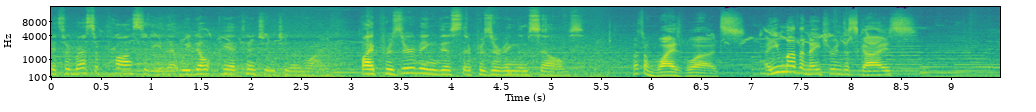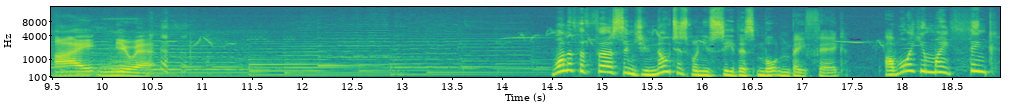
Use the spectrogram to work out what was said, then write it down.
it's a reciprocity that we don't pay attention to in life. By preserving this, they're preserving themselves. Those are wise words. Are you Mother Nature in disguise? I knew it. One of the first things you notice when you see this Moreton Bay fig are what you might think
